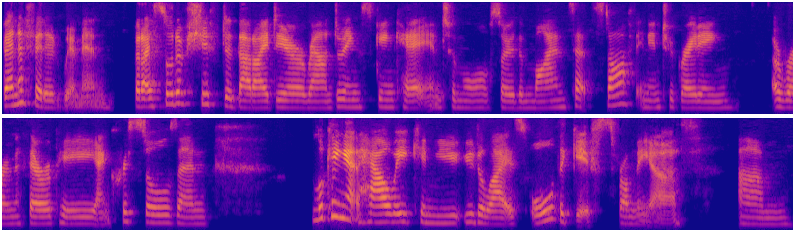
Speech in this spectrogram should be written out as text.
benefited women. But I sort of shifted that idea around doing skincare into more so the mindset stuff and integrating aromatherapy and crystals and looking at how we can u- utilize all the gifts from the earth. Um,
